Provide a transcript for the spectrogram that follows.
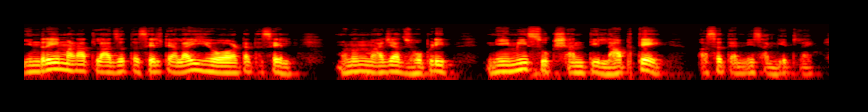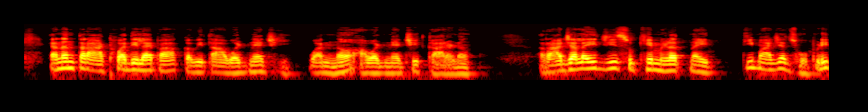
इंद्रही मनात लाजत असेल त्यालाही हे वाटत असेल. म्हणून माझ्या झोपडीत नेहमी सुख शांती लाभते. असं त्यांनी सांगितलं आहे यानंतर आठवा दिलाय पहा कविता आवडण्याची वा न आवडण्याची कारणं. राजालाही जी सुखे मिळत नाहीत ती माझ्या झोपडीत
